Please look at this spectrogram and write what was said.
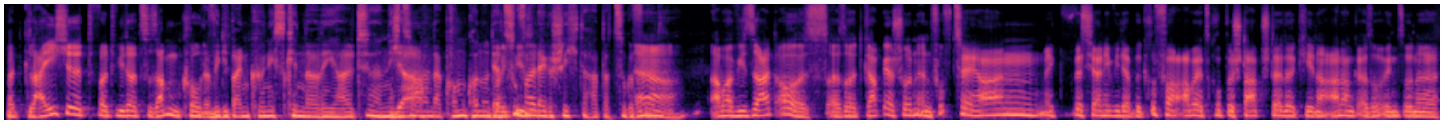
was Gleiches, was wieder zusammenkommt. Oder wie die beiden Königskinder, die halt äh, nicht ja. zueinander kommen konnten und der Zufall der Geschichte hat dazu geführt. Ja, aber wie sah es aus? Also es gab ja schon in 15 Jahren ich weiß ja nicht, wie der Begriff war, Arbeitsgruppe, Stabstelle, keine Ahnung, also irgend so eine,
